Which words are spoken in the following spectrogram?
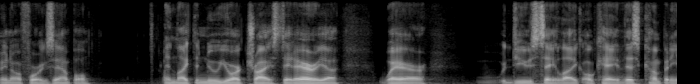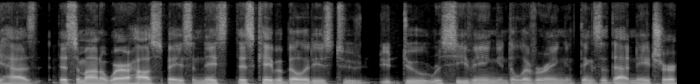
you know, for example, in like the New York tri-state area where do you say like okay, this company has this amount of warehouse space and this this capabilities to do receiving and delivering and things of that nature?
